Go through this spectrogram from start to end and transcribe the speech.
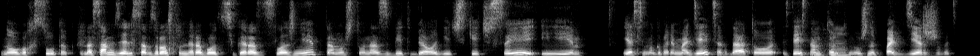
новых суток. На самом деле со взрослыми работать гораздо сложнее, потому что у нас сбиты биологические часы, и если мы говорим о детях, да, то здесь нам uh-huh. только нужно поддерживать.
